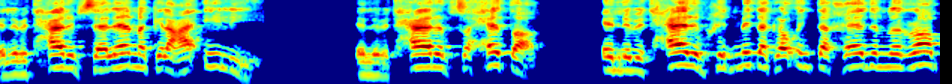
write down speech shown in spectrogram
اللي بتحارب سلامك العائلي اللي بتحارب صحتك اللي بتحارب خدمتك لو انت خادم للرب.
